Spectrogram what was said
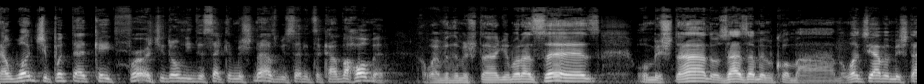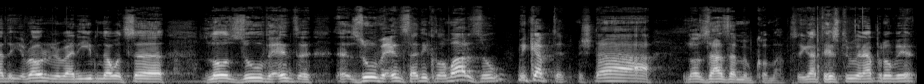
Now, once you put that Kate first, you don't need the second Mishnah. As we said, it's a Kavahomer. However, the Mishnah Gemara says, "O Mishnah lo zaza memkomam." Once you have a Mishnah that you wrote it already, even though it's a lo zu ve'en uh, zu ve'en sadik we kept it. Mishnah lo zaza memkomam. So you got the history what happened over here.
